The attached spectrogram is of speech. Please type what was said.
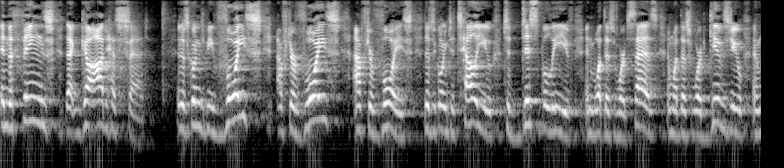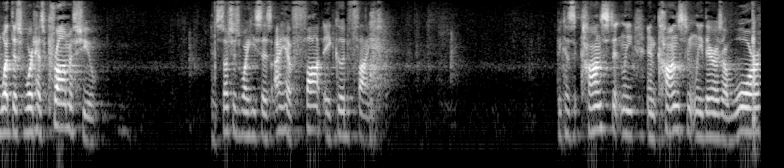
in the things that God has said. And there's going to be voice after voice after voice that's going to tell you to disbelieve in what this word says and what this word gives you and what this word has promised you. And such is why he says, I have fought a good fight. Because constantly and constantly there is a war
